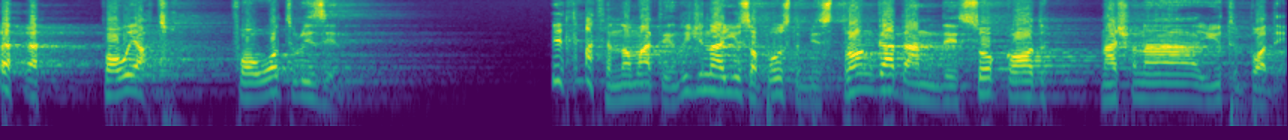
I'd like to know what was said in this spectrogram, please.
For what? For what reason? It's not a normal thing. Regional youth supposed to be stronger than the so-called national youth body.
